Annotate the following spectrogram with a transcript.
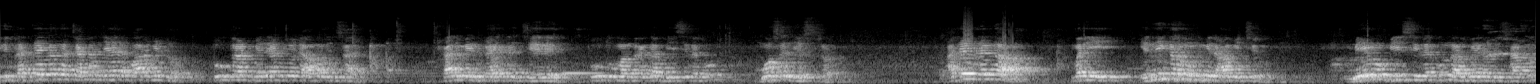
ఇది ప్రత్యేకంగా చట్టం చేయాలి పార్లమెంట్లో. టూ థర్డ్ మెజార్టీతో ఆమోదించాలి కానీ మీరు ప్రయత్నం చేయలేదు. తూతూ మంత్రంగా బీసీలకు మోసం చేస్తున్నారు అదేవిధంగా మరి ఎన్నికల ముందు మీరు హామీ ఇచ్చారు. మేము బీసీలకు నలభై రెండు శాతం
